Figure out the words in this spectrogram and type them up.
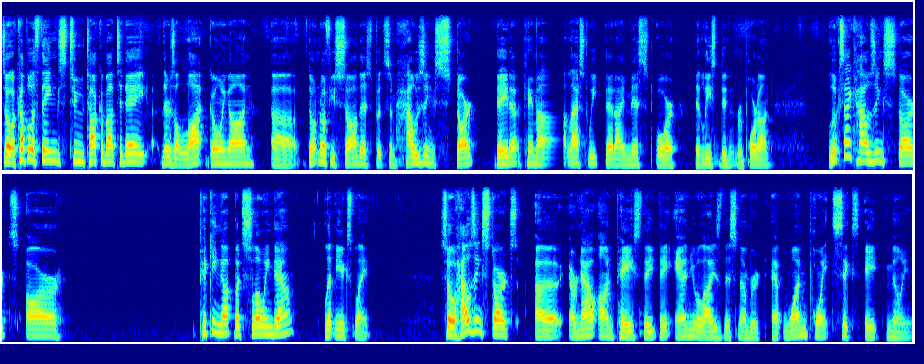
So, a couple of things to talk about today. There's a lot going on. Uh, don't know if you saw this, but some housing start data came out last week that I missed or at least didn't report on. Looks like housing starts are picking up but slowing down. Let me explain. So, housing starts uh, are now on pace. They, they annualize this number at 1.68 million.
